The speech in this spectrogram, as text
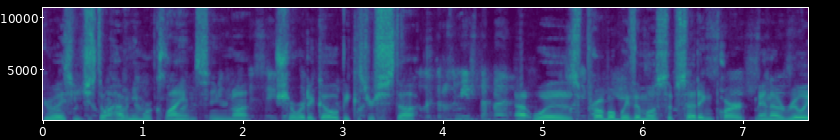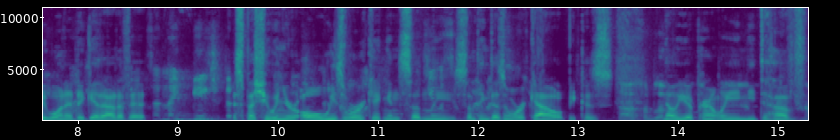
You realize you just don't have any more clients and you're not sure where to go because you're stuck. That was probably the most upsetting part, and I really wanted to get out of it. Especially when you're always working and suddenly something doesn't work out because now you apparently need to have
